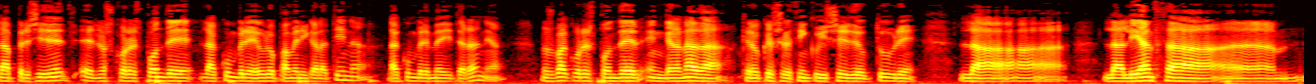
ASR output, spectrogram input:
la eh, nos corresponde la cumbre Europa América Latina, la cumbre Mediterránea, nos va a corresponder en Granada, creo que es el 5 y 6 de octubre, la, la alianza, eh,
